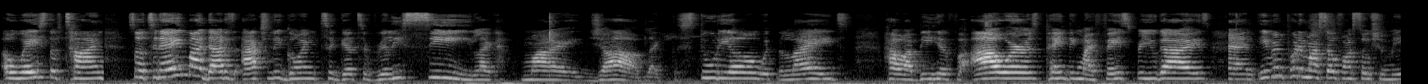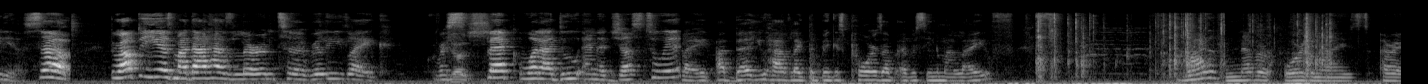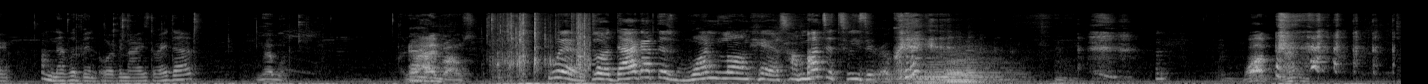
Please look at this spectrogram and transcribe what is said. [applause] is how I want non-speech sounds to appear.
a waste of time. So today my dad is actually going to get to really see like my job, like the studio with the lights, how I be here for hours, painting my face for you guys, and even putting myself on social media. So throughout the years, my dad has learned to really like respect what I do and adjust to it. Like I bet you have like the biggest pores I've ever seen in my life. Why the never organized? All right, I've never been organized, right, Dad? Never. I got eyebrows. Where? So Dad got this one long hair, so I'm about to tweeze it real quick. [laughs] What?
